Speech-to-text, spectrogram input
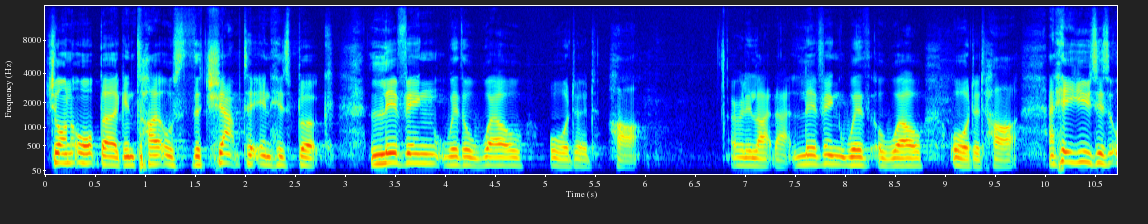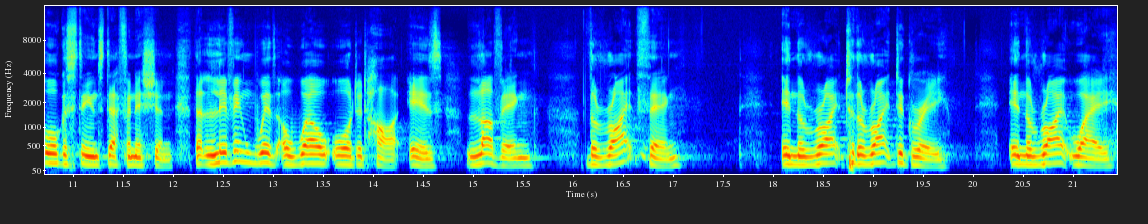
John Ortberg entitles the chapter in his book, Living with a Well Ordered Heart. I really like that. Living with a well ordered heart. And he uses Augustine's definition that living with a well ordered heart is loving the right thing in the right, to the right degree, in the right way,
